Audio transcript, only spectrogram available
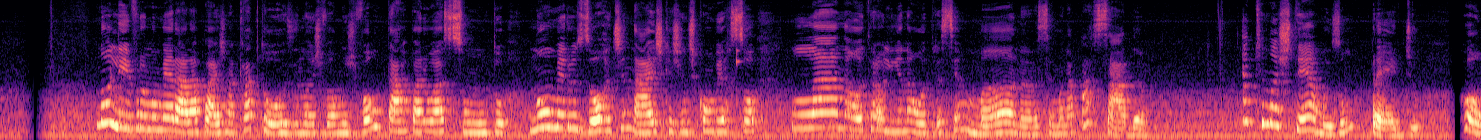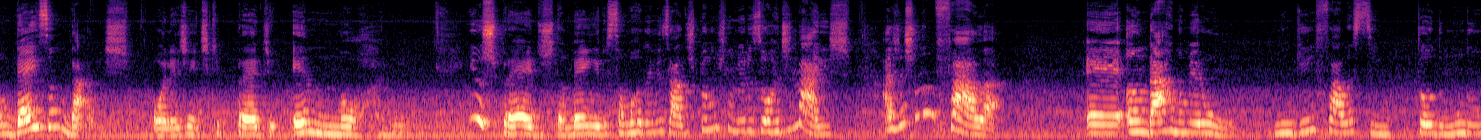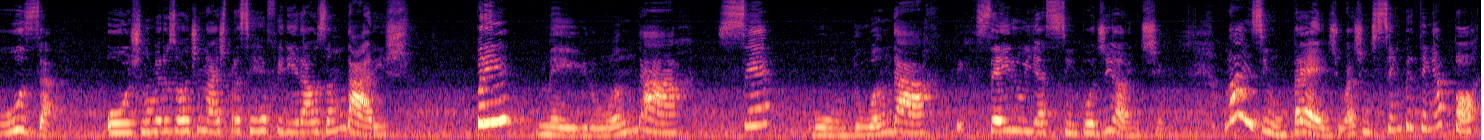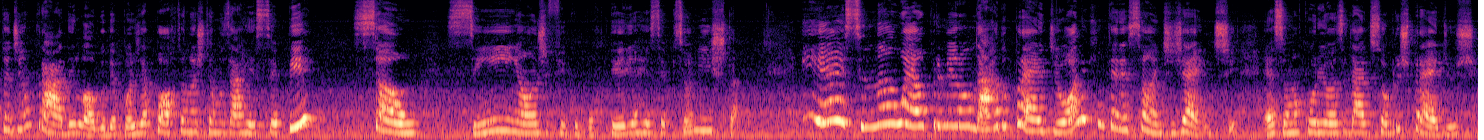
No livro numerar na página 14, nós vamos voltar para o assunto números ordinais que a gente conversou lá na outra aulinha, na outra semana, na semana passada. Aqui nós temos um prédio com 10 andares. Olha, gente, que prédio enorme. os prédios também, eles são organizados pelos números ordinais. A gente não fala é, andar número um. Ninguém fala assim. Todo mundo usa os números ordinais para se referir aos andares. Primeiro andar, segundo andar, terceiro e assim por diante. Mas em um prédio, a gente sempre tem a porta de entrada e logo depois da porta nós temos a recepção. Sim, onde fica o porteiro e a recepcionista. E esse não é o primeiro andar do prédio. Olha que interessante, gente. Essa é uma curiosidade sobre os prédios.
